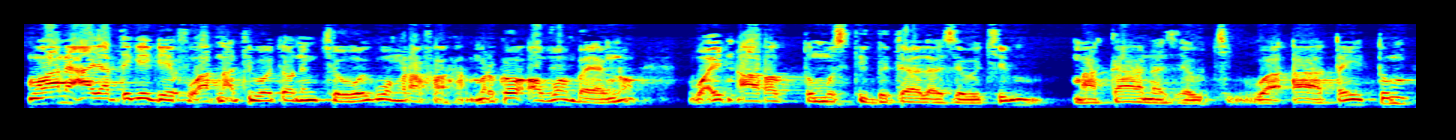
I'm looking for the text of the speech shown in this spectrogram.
Mulane ayat iki ke Fuad nak diwaca ning Jawa iku wong ra paham. Mergo Allah bayangno wa in aradtum mustibdala zawjim maka na zawji wa ataitum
